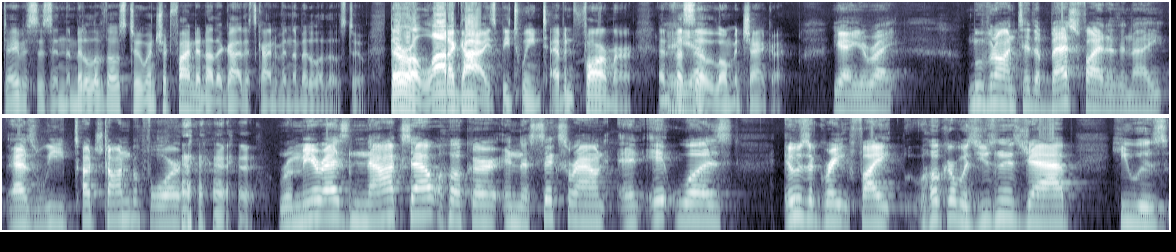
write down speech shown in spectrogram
Davis is in the middle of those two and should find another guy that's kind of in the middle of those two. There are a lot of guys between Tevin Farmer and Yeah, Vasily yeah. Lomachenko. Yeah, you're right. Moving on to the best fight of the night, as we touched on before. Ramirez knocks out Hooker in the sixth round, and it was it was a great fight. Hooker was using his jab. He was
